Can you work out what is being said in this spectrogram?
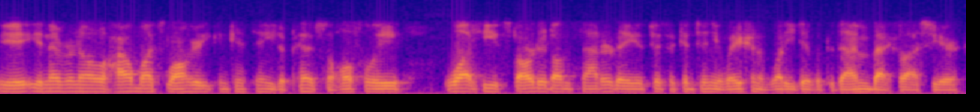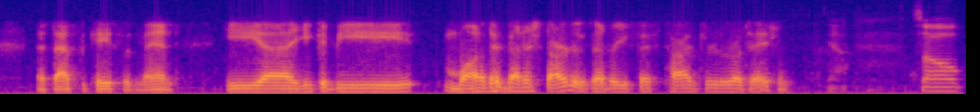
you, you never know how much longer you can continue to pitch. So hopefully what he started on Saturday is just a continuation of what he did with the Diamondbacks last year. If that's the case, then man, he uh, he could be one of their better starters every fifth time through the rotation. Yeah. So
